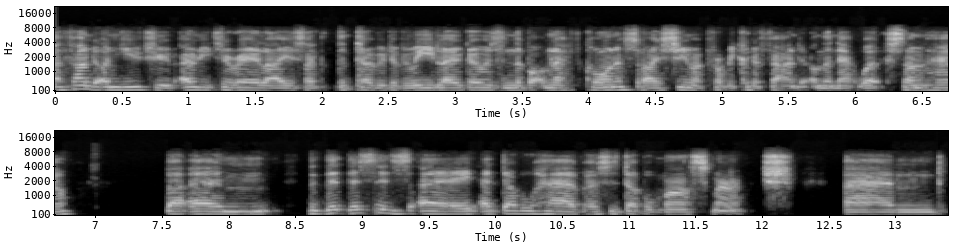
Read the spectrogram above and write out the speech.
I found it on YouTube only to realize like the WWE logo is in the bottom left corner, so I assume I probably could have found it on the network somehow. But um, th- th- this is a, a double hair versus double mask match, and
